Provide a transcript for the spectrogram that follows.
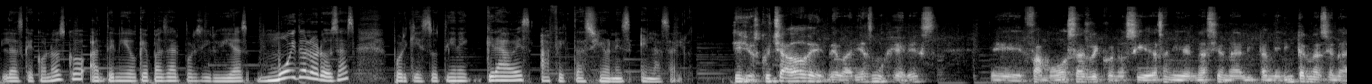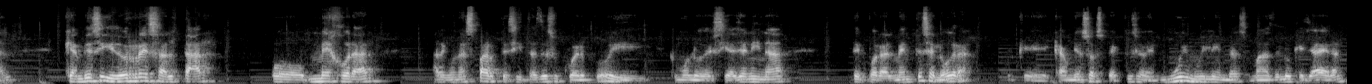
las que conozco, han tenido que pasar por cirugías muy dolorosas porque esto tiene graves afectaciones en la salud. Sí, yo he escuchado de, de varias mujeres eh, famosas, reconocidas a nivel nacional y también internacional, que han decidido resaltar o mejorar algunas partecitas de su cuerpo y como lo decía Janina, temporalmente se logra, porque cambia su aspecto y se ven muy, muy lindas, más de lo que ya eran,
